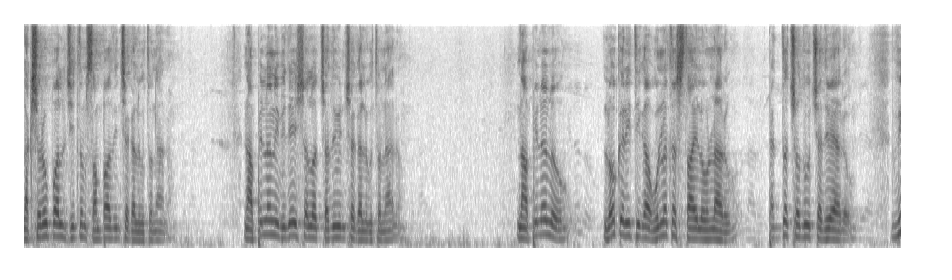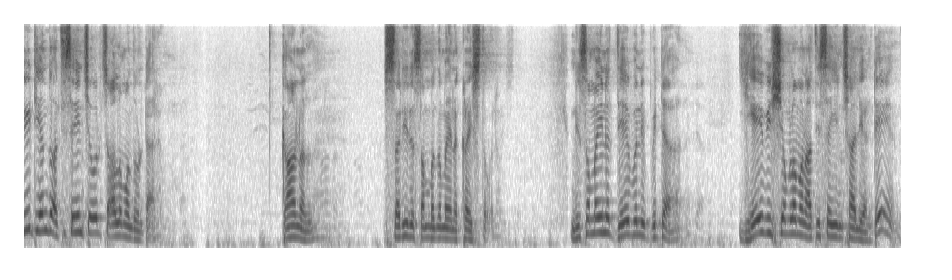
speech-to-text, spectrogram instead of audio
లక్ష రూపాయల జీతం సంపాదించగలుగుతున్నాను. నా పిల్లల్ని విదేశాల్లో చదివించగలుగుతున్నాను. నా పిల్లలు లోకరీతిగా ఉన్నత స్థాయిలో ఉన్నారు. పెద్ద చదువు చదివారు. వీటి ఎందు అతిశయించేవారు చాలామంది ఉంటారు. కానల్ శరీర సంబంధమైన క్రైస్తవులు. నిజమైన దేవుని బిడ్డ ఏ విషయంలో మనం అతిశయించాలి అంటే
